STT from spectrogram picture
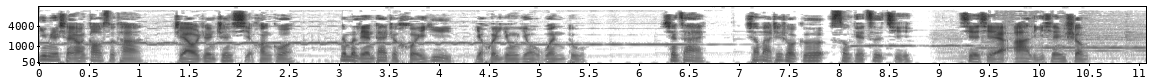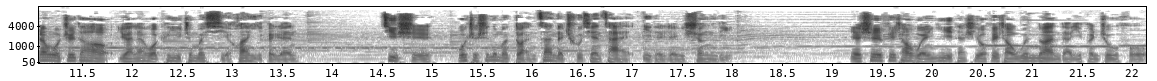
因为想要告诉他，只要认真喜欢过。那么连带着回忆也会拥有温度。现在想把这首歌送给自己，谢谢阿离先生，让我知道原来我可以这么喜欢一个人，即使我只是那么短暂的出现在你的人生里，也是非常文艺但是又非常温暖的一份祝福。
